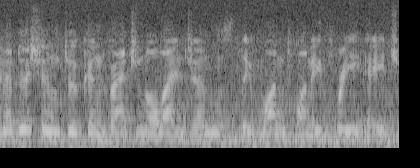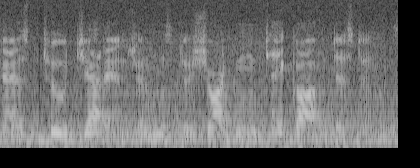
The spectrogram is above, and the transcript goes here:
In addition to conventional engines, the 123H has two jet engines to shorten takeoff distance.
